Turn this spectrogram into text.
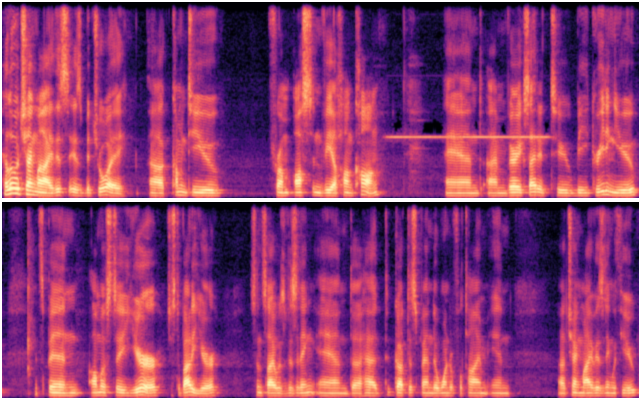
Hello Chiang Mai, this is Bijoy uh, coming to you from Austin via Hong Kong and I'm very excited to be greeting you. It's been almost a year, just about a year, since I was visiting and uh, had got to spend a wonderful time in uh, Chiang Mai visiting with you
